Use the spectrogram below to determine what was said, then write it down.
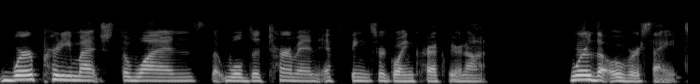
we're pretty much the ones that will determine if things are going correctly or not. We're the oversight.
